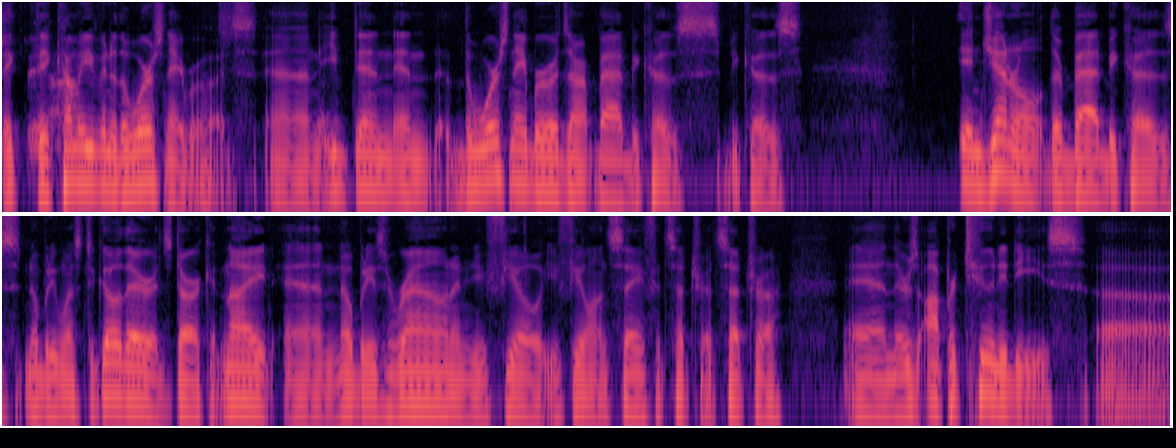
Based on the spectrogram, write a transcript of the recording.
They, they come even to the worst neighborhoods, and even and the worst neighborhoods aren't bad because because in general they're bad because nobody wants to go there. It's dark at night and nobody's around, and you feel you feel unsafe, et cetera, et cetera and there's opportunities, uh,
